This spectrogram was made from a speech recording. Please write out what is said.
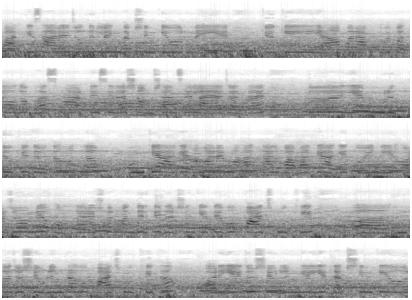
बाकी सारे ज्योतिर्लिंग दक्षिण की ओर नहीं है, क्योंकि यहाँ पर आपको भी पता होगा भस्म आरती सीधा शमशान से लाया जाता है। तो ये मृत्यु के देवता मतलब उनके आगे, हमारे महाकाल बाबा के आगे कोई नहीं और जो हमने ओंकारेश्वर मंदिर के दर्शन किए थे, वो पाँच मुखी उनका जो शिवलिंग था, वो पाँच मुखी था। और ये जो शिवलिंग है, ये दक्षिण की ओर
